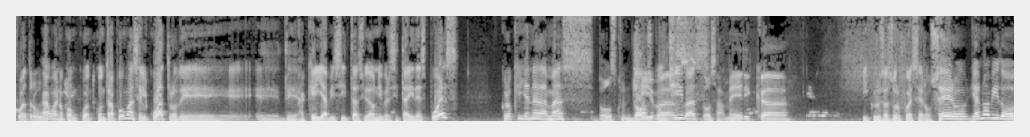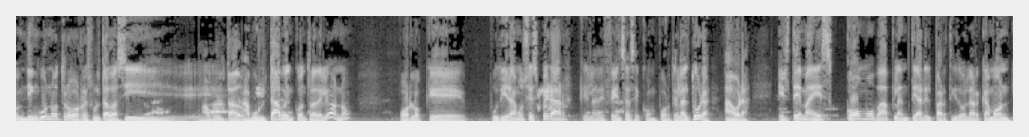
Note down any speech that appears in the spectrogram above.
4-1. Ah, bueno, con- con- contra Pumas el 4 de, eh, de aquella visita a Ciudad Universitaria y después creo que ya nada más Dos con dos Chivas, con Chivas dos América. y Cruz Azul fue 0-0. Ya no ha habido ningún otro resultado así eh, Abultado. abultado en contra de León, ¿no? Por lo que pudiéramos esperar que la defensa se comporte a la altura. Ahora, el tema es cómo va a plantear el partido el Arcamón.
